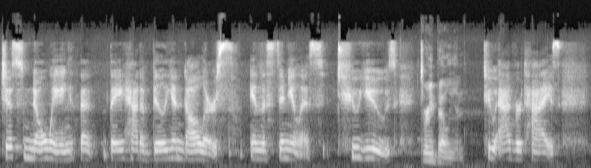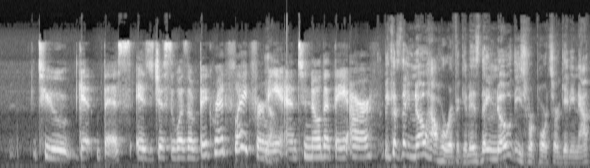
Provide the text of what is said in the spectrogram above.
just knowing that they had a billion dollars in the stimulus to use Three billion. to advertise to get this is just was a big red flag for me Yeah. and to know that they are because they know how horrific it is. They know these reports are getting out.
